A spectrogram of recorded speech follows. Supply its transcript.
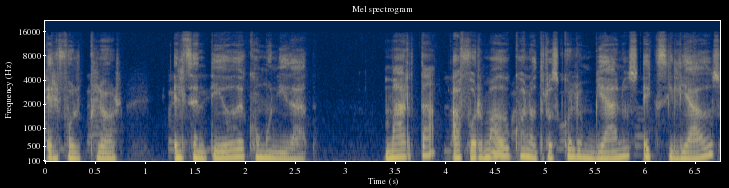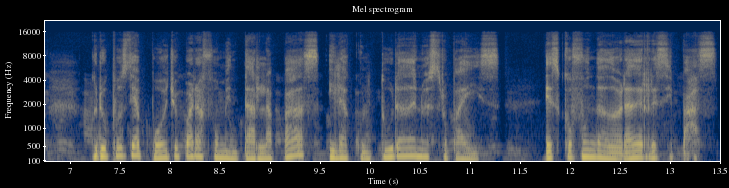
el folclore, el sentido de comunidad. Marta ha formado con otros colombianos exiliados grupos de apoyo para fomentar la paz y la cultura de nuestro país. Es cofundadora de Recipaz,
